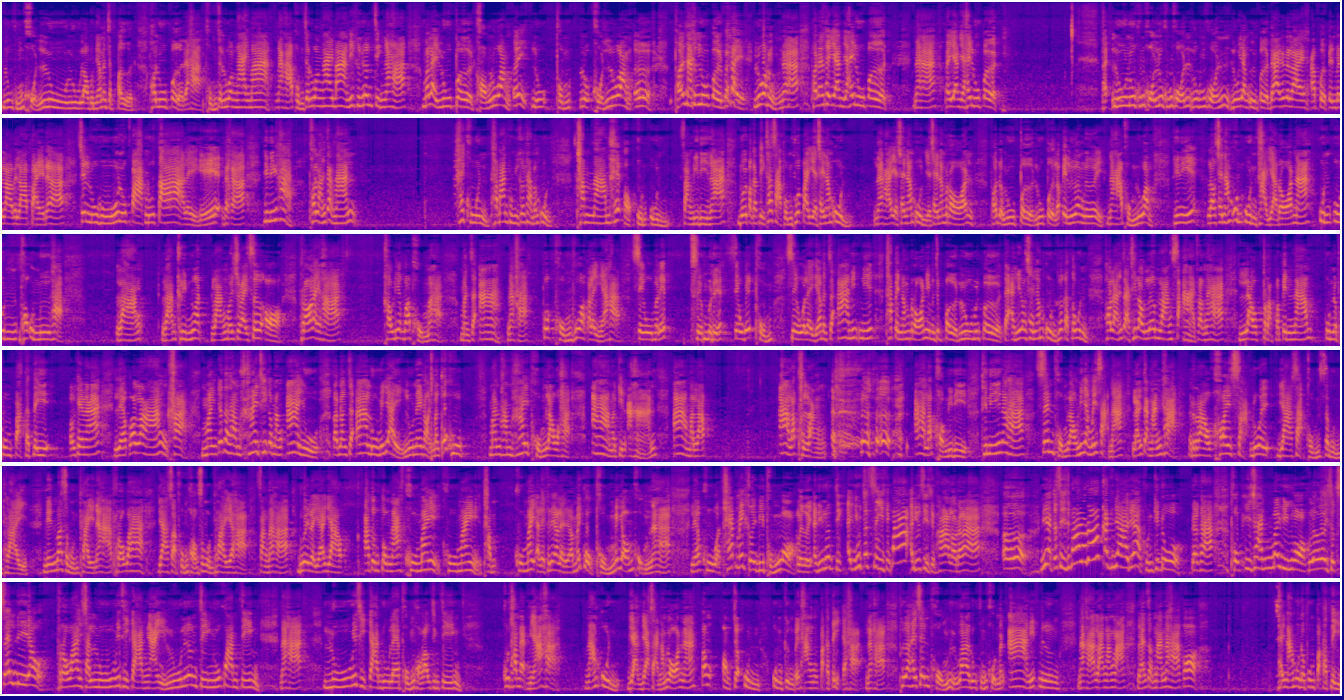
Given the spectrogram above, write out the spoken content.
ะรูขุมขนรูรูเราบนนี้มันจะเปิด พอรูเปิดอะค่ะ ผมจะร่วงง่ายมากนะคะ ผมจะร่วงง่ายมากนี่คือเรื่องจริงนะคะ เมื่อไหร่รูเปิดของร่วงเอ้ยรูผมขนร่วงเออเพราะฉะนั้นรูเปิดเมื่อไหร่ร่วงนะคะเพราะฉะนั้นพยายามอย่าให้รูเปิดนะคะพยายามอย่าให้รูเปิดรูรูขุมขนรูขุมขนรูขุมขนรูอย่างอื่นเปิดได้ไม่เป็นไรเอาเปิดเป็นเวลาเวลาไปนะคะเช่นรูหูรูปากรูตาอะไรอย่างเงี้ยนะคะ ทีนี้ค่ะ พอหลังจากนั้น ให้คุณ ถ้าบ้านคุณมีเครื่องทำน้ำอุ่นทำน้ำให้ออกอุ่นๆ ฟังดีๆนะ โดยปกติถ้าสระผมทั่วไปอย่าใช้น้ำอุ่นนะคะ อย่าใช้น้ำอุ่นอย่าใช้น้ำร้อน เพราะเดี๋ยวรูเปิดรูเปิดแล้วเป็นเรื่องเลยนะคะผมร่วง ทีนี้เราใช้น้ำอุ่นๆค่ะอย่าร้อนนะ อุ่นๆ พออุ่นมือค่ะ ล้างล้างครีมนวดล้างมอยส์เจอไรเซอร์ออก เพราะอะไรคะเขาเรียกว่าผมอะค่ะ มันจะอ้านะคะ พวกผมพวกอะไรอย่างเงี้ยค่ะ เซลล์เมล็ด เซลล์เม็ดเซลล์เวทผมเซลล์อะไรอย่างเงี้ยมันจะอ้านิดนิดถ้าเป็นน้ำร้อนเนี่ยมันจะเปิดรูมันเปิดแต่อันนี้เราใช้น้ำอุ่นเพื่อกระตุ้นพอหลังจากที่เราเริ่มล้างสะอาดฟังนะคะเราปรับมาเป็นน้ำอุณหภูมิปกติโอเคไหมแล้วก็ล้างค่ะ มันก็จะทำให้ที่กำลังอ้าอยู่กำลังจะอ้ารูไม่ใหญ่รูน้อยมันก็หุบมันทำให้ผมเราค่ะ อ้ามากินอาหาร อ้ามารับ อ้ารับพลัง อ้ารับของดีๆ ทีนี้นะคะ เส้นผมเรานี่ยังไม่สระนะ หลังจากนั้นค่ะ เราค่อยสระด้วยยาสระผมสมุนไพร เน้นว่าสมุนไพรนะคะ เพราะว่ายาสระผมของสมุนไพรอะค่ะ ฟังนะคะ ด้วยระยะยาวเอาตรงๆนะ ครูไม่ ครูไม่ทำครูไม่อะไรเขาเรียกอะไรนะไม่โกกผม ไม่ย้อมผมนะคะ แล้วครูแทบไม่เคยมีผมงอกเลย อันนี้เรื่องจริง อายุจะ45อายุ 45 แล้วนะคะ เออ เนี่ยจะ45แล้วนะกันยาเนี่ย คุณคิดดูนะคะ ผมอีฉันไม่มีงอกเลยสักเส้นเดียว เพราะว่าฉันรู้วิธีการไง รู้เรื่องจริง รู้ความจริงนะคะ รู้วิธีการดูแลผมของเราจริง ๆ ครูทำแบบนี้ค่ะ น้ำอุ่นอย่าอย่าใส่น้ำร้อนนะ ต้องออกจะอุ่นอุ่นกึ่งไปทางปกติอะค่ะนะคะ เพื่อให้เส้นผมหรือว่ารูขุมขนมันอ้านิดนึงนะคะล้างล้างล้างหลังจากนั้นนะคะก็ใช้น้ำอุณหภูมิปกติ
